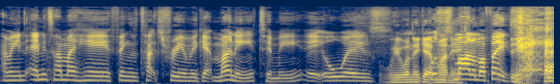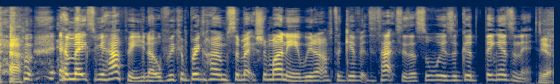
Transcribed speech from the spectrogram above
I mean, anytime I hear things are tax free and we get money, Timi, it always we want to get puts money. a smile on my face. it makes me happy. You know, if we can bring home some extra money, we don't have to give it to taxes. That's always a good thing, isn't it? Yeah.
